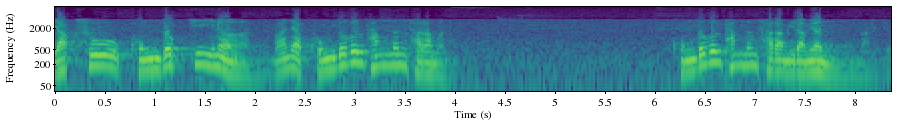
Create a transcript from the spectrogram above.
약수 공덕지인은 만약 공덕을 닦는 사람은 공덕을 닦는 사람이라면 말이죠.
